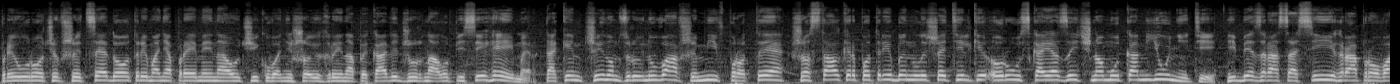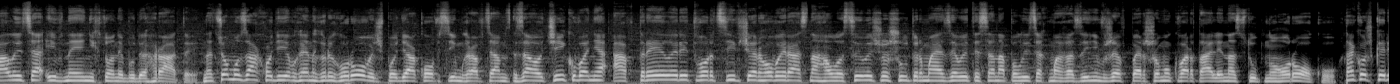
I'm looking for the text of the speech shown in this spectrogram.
приурочивши це до отримання премії на очікуванішої гри на ПК від журналу PC Gamer, таким чином зруйнувавши міф про те, що Stalker потрібен лише тільки рускоязичному ком'юніті, і без Расасії гра провалиться і в неї ніхто не буде грати. На цьому заході Євген Григорович подякував всім гравцям за очікування. А в трейлері творці в черговий раз наголосили, що шутер має з'явитися на полицях магазинів вже в першому кварталі наступного року. Також керівник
